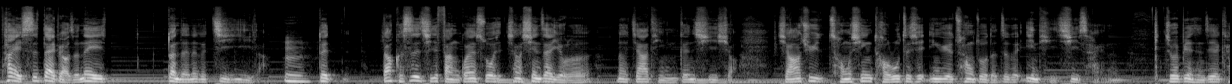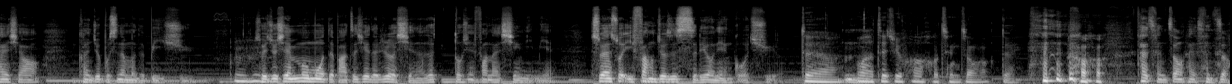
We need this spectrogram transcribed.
它也是代表着那一段的那个记忆啦。嗯，对。然后可是其实反观说，像现在有了那个家庭跟妻小，想要去重新投入这些音乐创作的这个硬体器材呢，就会变成这些开销可能就不是那么的必须。嗯，所以就先默默的把这些的热血呢，都都先放在心里面。虽然说一放就是十六年过去了。对啊，嗯、哇，这句话好沉重哦。对，太沉重，太沉重。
